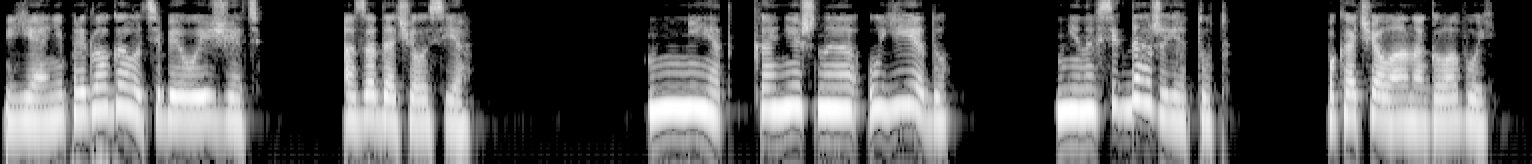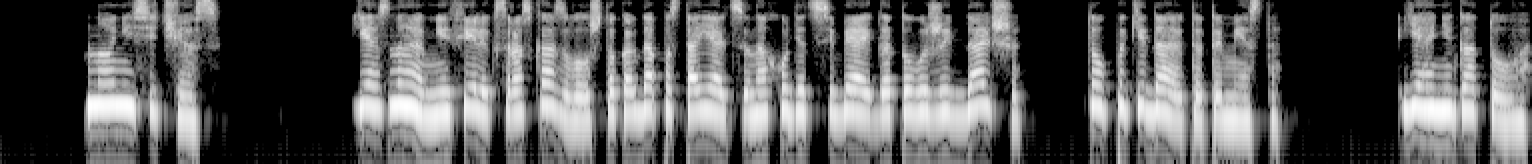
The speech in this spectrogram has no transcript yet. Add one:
«Я не предлагала тебе уезжать», — озадачилась я. «Нет, конечно, уеду. Не навсегда же я тут», — покачала она головой. «Но не сейчас. Я знаю, мне Феликс рассказывал, что когда постояльцы находят себя и готовы жить дальше, то покидают это место. Я не готова».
